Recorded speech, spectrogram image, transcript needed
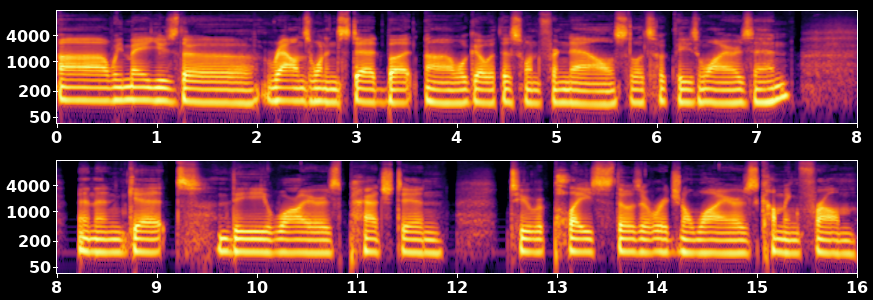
Uh, we may use the rounds one instead, but uh, we'll go with this one for now. So let's hook these wires in and then get the wires patched in to replace those original wires coming from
